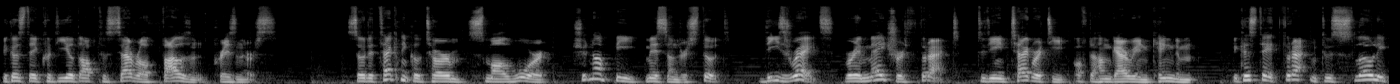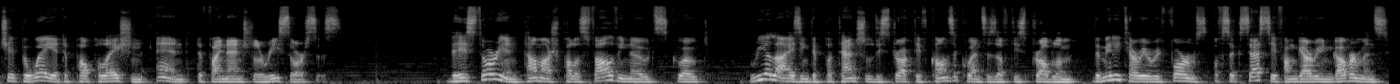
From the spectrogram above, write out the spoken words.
because they could yield up to several thousand prisoners so the technical term small war should not be misunderstood. These raids were a major threat to the integrity of the Hungarian kingdom because they threatened to slowly chip away at the population and the financial resources. The historian Tamás Palosfalvi notes, quote, Realizing the potential destructive consequences of this problem, the military reforms of successive Hungarian governments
